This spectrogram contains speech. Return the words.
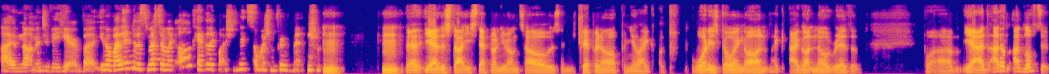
I am not meant to be here. But you know, by the end of the semester, I'm like, oh, okay. They're like, wow, she's made so much improvement. mm. Mm. Yeah, the start you stepping on your own toes and you're tripping up, and you're like, what is going on? Like, I got no rhythm. But um, yeah, I'd, I'd, I'd love to.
